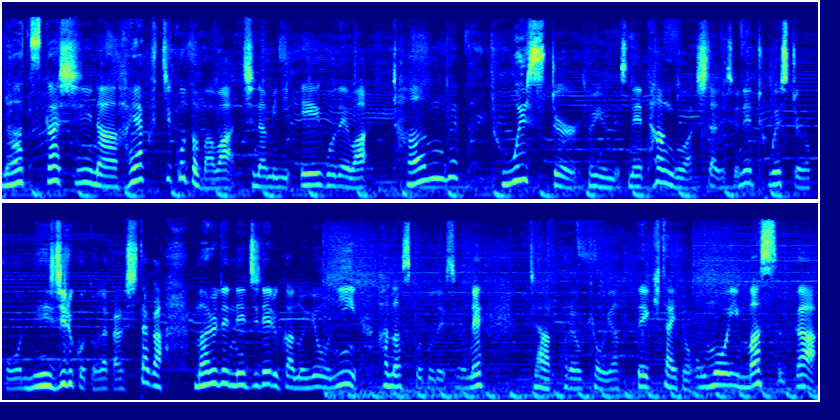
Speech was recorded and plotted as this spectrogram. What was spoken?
懐かしいな早口言葉はちなみに英語では tongue twister というんですね。タングは舌ですよね。twister はこうねじること。だから舌がまるでねじれるかのように話すことですよね。じゃあこれを今日やっていきたいと思いますが、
